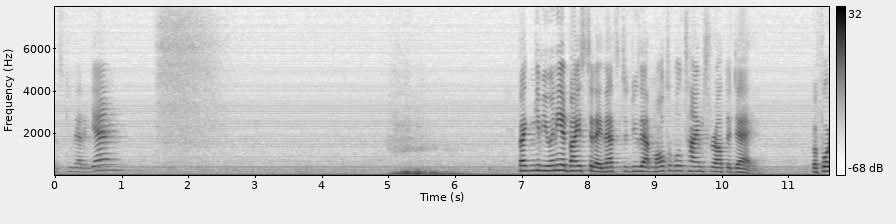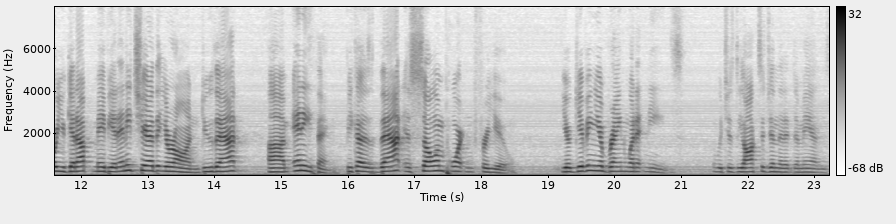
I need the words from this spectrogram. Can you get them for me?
Let's do that again. If I can give you any advice today, that's to do that multiple times throughout the day. before you get up, maybe at any chair that you're on, do that. Um, anything, because that is so important for you. You're giving your brain what it needs, which is the oxygen that it demands,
